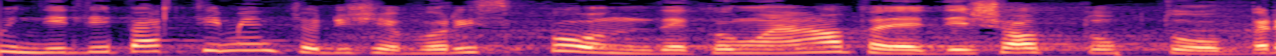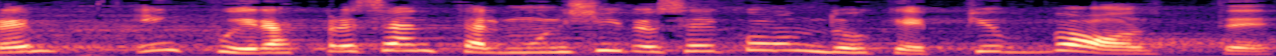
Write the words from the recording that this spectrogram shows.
Quindi il Dipartimento, dicevo, risponde con una nota del 18 ottobre in cui rappresenta il Municipio secondo che più volte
